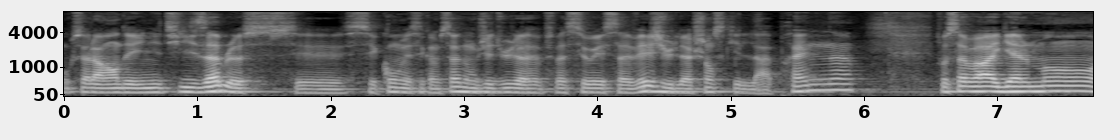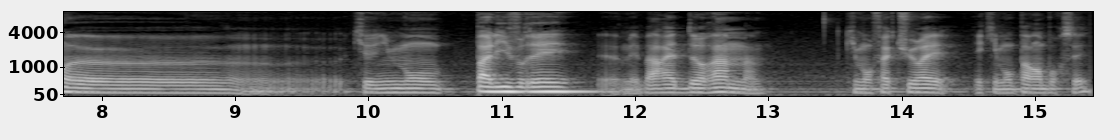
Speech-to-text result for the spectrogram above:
donc ça la rendait inutilisable. C'est con, mais c'est comme ça. Donc j'ai dû la passer au SAV. J'ai eu de la chance qu'ils la prennent. Il faut savoir également euh, qu'ils m'ont pas livré euh, mes barrettes de RAM, qu'ils m'ont facturé et qu'ils m'ont pas remboursé.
